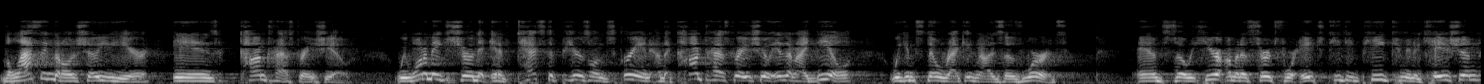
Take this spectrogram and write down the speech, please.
The last thing that I'll show you here is contrast ratio. We want to make sure that if text appears on screen and the contrast ratio isn't ideal, we can still recognize those words. And so here I'm going to search for HTTP communication.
